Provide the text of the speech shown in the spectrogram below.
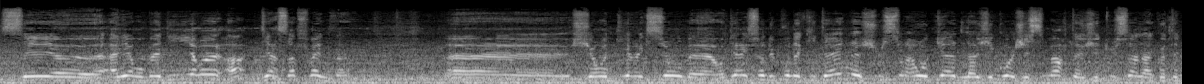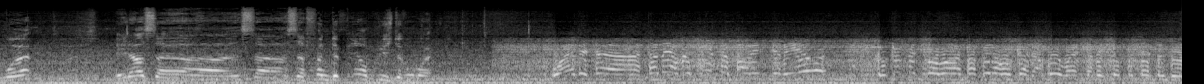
C'est, euh, allez, on va dire, ah, tiens, ça freine. Euh, je suis suis en direction, ben, en direction du pont d'Aquitaine. Je suis sur la rocade, là j'ai quoi? J'ai Smart, j'ai tout ça là à côté de moi. Et là ça, ça, ça freine de plus en plus devant moi. Ouais, mais ça, ça merde plus, ça par l'intérieur. Donc quand tu vas voir un papier la rocade, après, ouais, ça sûr peut-être de...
